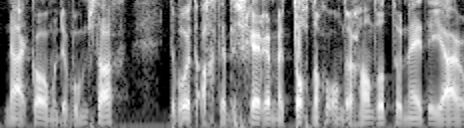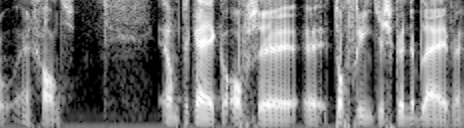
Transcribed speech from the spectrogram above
naar komende woensdag. Er wordt achter de schermen toch nog onderhandeld door Netanyahu en Gans. Om te kijken of ze uh, toch vriendjes kunnen blijven.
